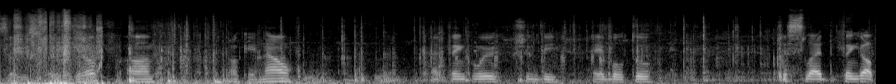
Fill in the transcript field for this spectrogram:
So way take it off. Um, okay, now I think we should be able to just slide the thing up.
